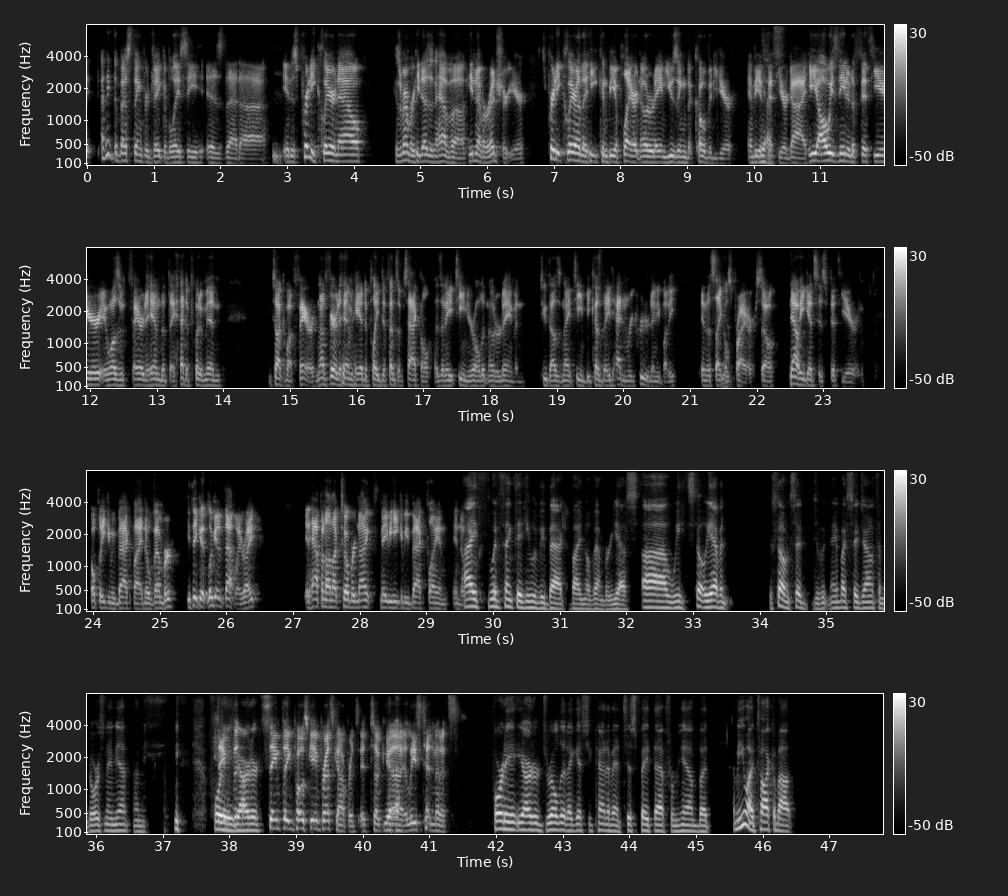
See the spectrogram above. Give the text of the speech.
I think the best thing for Jacob Lacey is that uh, it is pretty clear now because remember he doesn't have a he didn't have a redshirt year. It's pretty clear that he can be a player at Notre Dame using the COVID year and be a yes. fifth year guy. He always needed a fifth year. It wasn't fair to him that they had to put him in you talk about fair. Not fair to him. He had to play defensive tackle as an 18 year old at Notre Dame in 2019 because they hadn't recruited anybody in the cycles yeah. prior. So now he gets his fifth year and hopefully he can be back by November. You think it, look at it that way, right? It happened on October 9th. Maybe he could be back playing in November. I would think that he would be back by November. Yes. Uh, we still, we haven't, we still haven't said, did anybody say Jonathan Doerer's name yet? I mean, 48 yarder. Same thing post game press conference. It took yeah. uh, at least 10 minutes. 48 yarder drilled it. I guess you kind of anticipate that from him. But I mean, you want to talk about,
